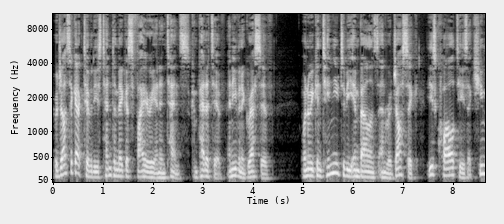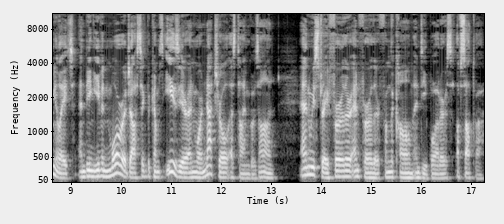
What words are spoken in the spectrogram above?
Rajasic activities tend to make us fiery and intense, competitive, and even aggressive. When we continue to be imbalanced and rajasic, these qualities accumulate and being even more rajasic becomes easier and more natural as time goes on. And we stray further and further from the calm and deep waters of sattva.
